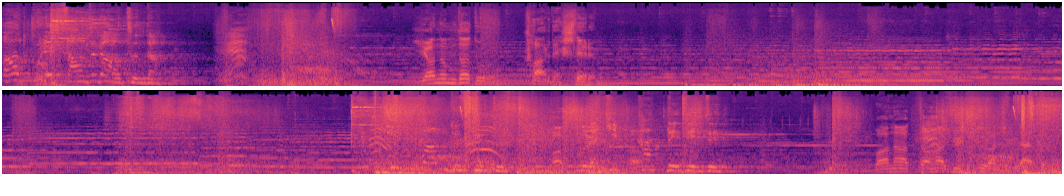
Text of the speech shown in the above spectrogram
Alt kule saldırı altında. Yanımda durun kardeşlerim. Haklı Rakip katledildi. Bana daha güçlü rakipler bulun.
